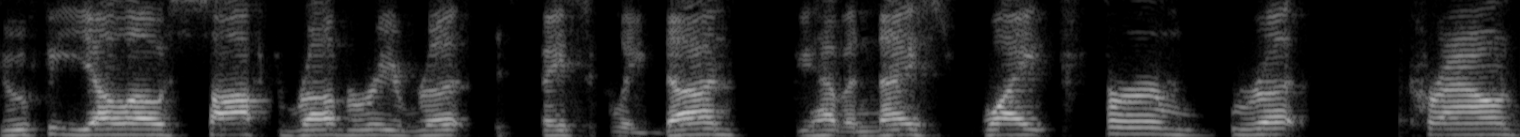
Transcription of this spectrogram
goofy yellow, soft, rubbery root is basically done. If you have a nice, white, firm root crown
